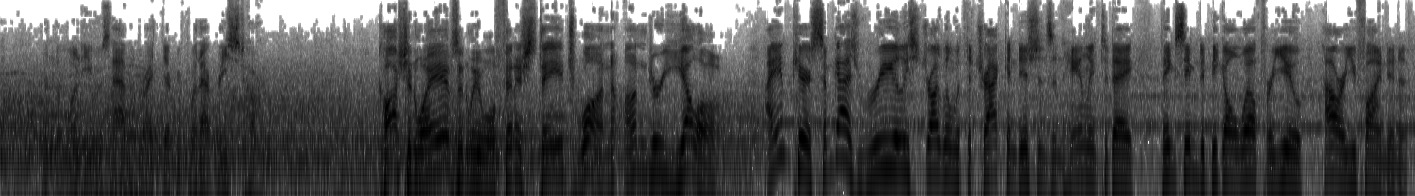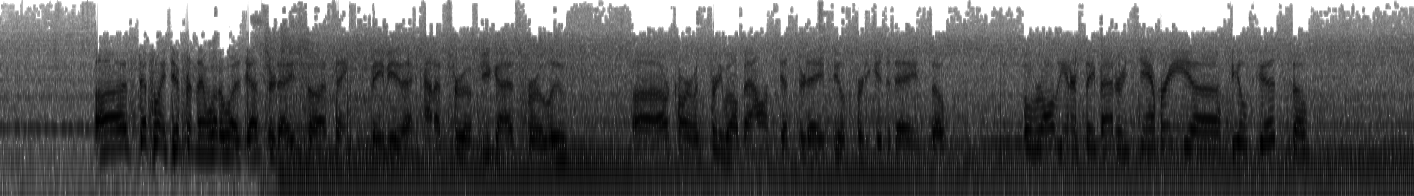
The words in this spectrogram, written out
than the one he was having right there before that restart. Caution waves, and we will finish stage one under yellow. I am curious. Some guys really struggling with the track conditions and handling today. Things seem to be going well for you. How are you finding it? Uh, it's definitely different than what it was yesterday, so I think maybe that kind of threw a few guys for a loop. Uh, our car was pretty well balanced yesterday, feels pretty good today. So overall, the Interstate Batteries Camry uh, feels good. So,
